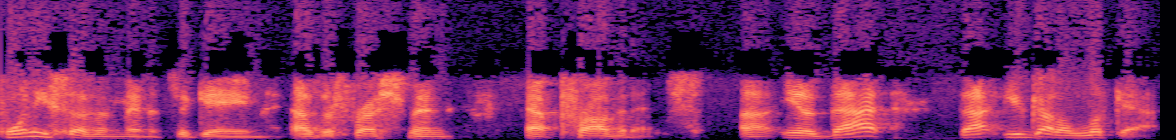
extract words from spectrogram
27 minutes a game as a freshman at Providence. Uh, you know that that you've got to look at.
